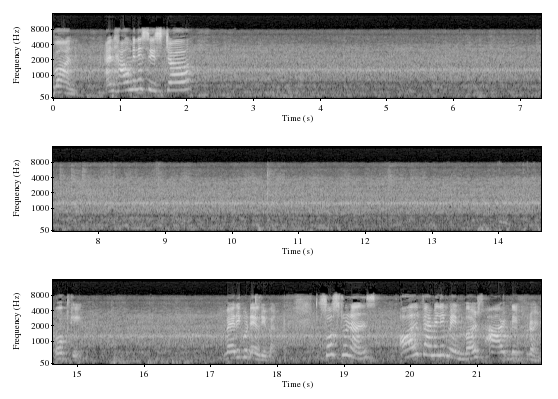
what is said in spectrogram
one and how many sister okay. Very good everyone. So students all family members are different.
